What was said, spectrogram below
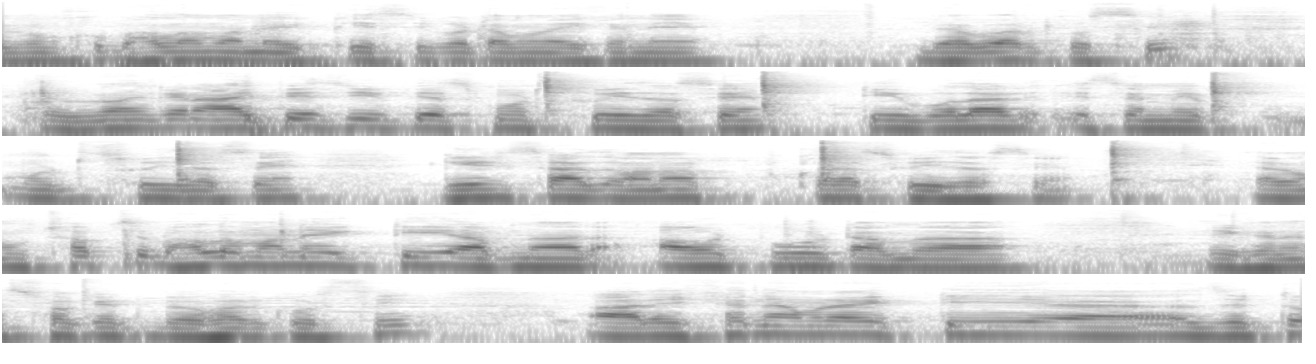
এবং খুব ভালো মানের একটি এসি কট আমরা এখানে ব্যবহার করছি। এবং এখানে আইপিএস ইউপিএস মোড সুইচ আছে টিউবওয়েলার S M F mode switch আছে গ্রিড চার্জ অন অফ করা সুইচ আছে। এবং সবচেয়ে ভালো মানে একটি আপনার আউটপুট আমরা এখানে সকেট ব্যবহার করছি। আর এখানে আমরা একটি যেটা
